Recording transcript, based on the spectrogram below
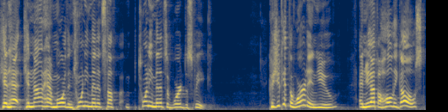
can ha- cannot have more than 20 minutes stuff, 20 minutes of word to speak. Because you get the word in you, and you got the Holy Ghost,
